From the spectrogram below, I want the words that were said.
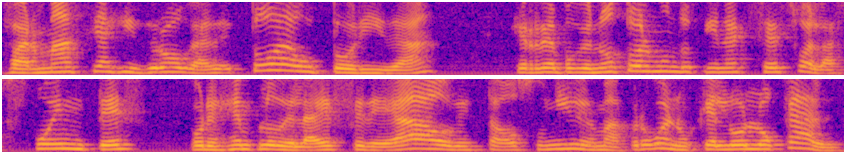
farmacias y drogas, de toda autoridad, que, porque no todo el mundo tiene acceso a las fuentes, por ejemplo, de la FDA o de Estados Unidos y demás, pero bueno, que lo local,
